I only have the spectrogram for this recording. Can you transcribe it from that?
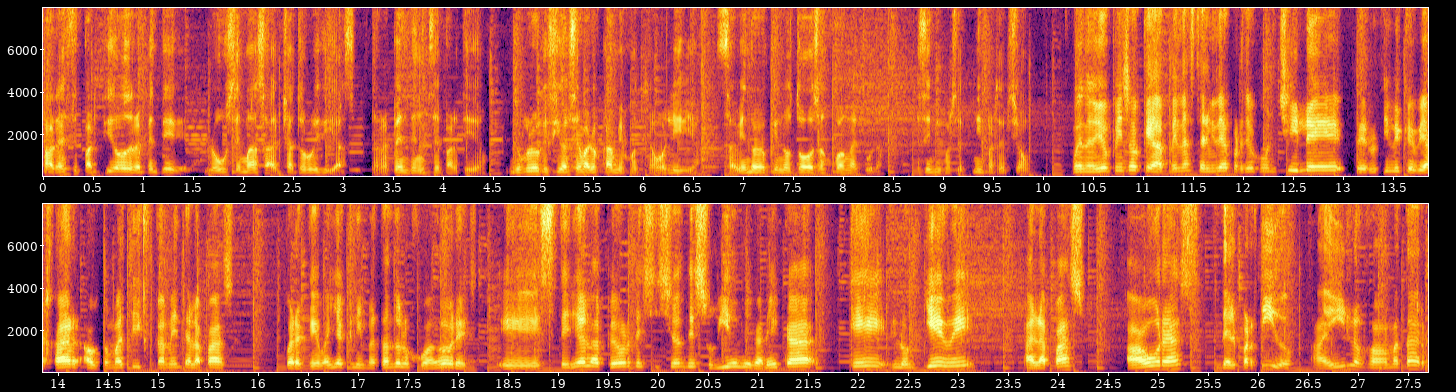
para este partido, de repente lo use más al Chato Ruiz Díaz, de repente en este partido. Yo creo que sí va a hacer varios cambios contra Bolivia, sabiendo que no todos han jugado en altura. Esa es mi, percepción. Bueno, yo pienso que apenas termine el partido con Chile, Perú tiene que viajar automáticamente a La Paz para que vaya aclimatando a los jugadores. Eh, sería la peor decisión de su vida de Gareca que los lleve a La Paz a horas del partido. Ahí los va a matar,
